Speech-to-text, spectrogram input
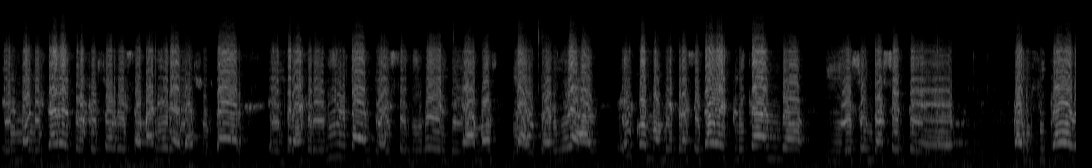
el molestar al profesor de esa manera, el asustar, el transgredir tanto a ese nivel, digamos, la autoridad, es como mientras estaba explicando y es un docente calificado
